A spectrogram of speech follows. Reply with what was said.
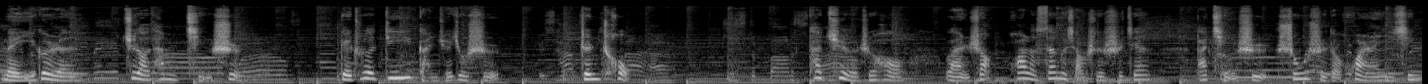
每一个人。去到他们寝室，给出的第一感觉就是真臭。他去了之后，晚上花了三个小时的时间，把寝室收拾得焕然一新，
